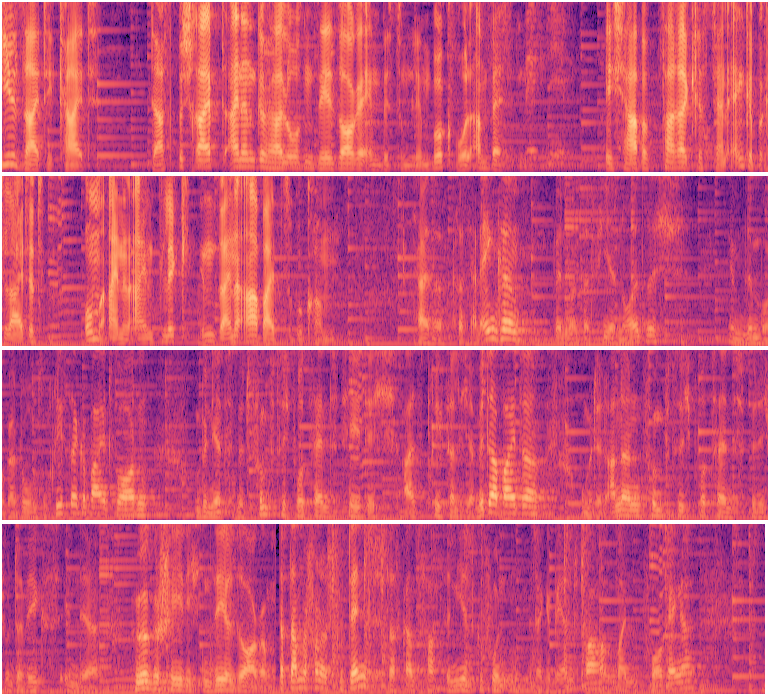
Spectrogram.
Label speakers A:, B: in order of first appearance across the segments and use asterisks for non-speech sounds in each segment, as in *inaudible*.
A: Vielseitigkeit. Das beschreibt einen gehörlosen Seelsorger im Bistum Limburg wohl am besten. Ich habe Pfarrer Christian Enke begleitet, um einen Einblick in seine Arbeit zu bekommen.
B: Heiße Christian Enke, bin 1994 im Limburger Dom zum Priester geweiht worden und bin jetzt mit 50 Prozent tätig als priesterlicher Mitarbeiter und mit den anderen 50 Prozent bin ich unterwegs in der hörgeschädigten Seelsorge. Ich habe damals schon als Student das ganz faszinierend gefunden mit der Gebärdensprache. Mein Vorgänger,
